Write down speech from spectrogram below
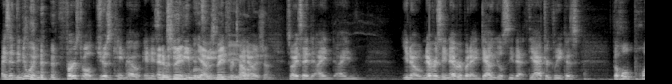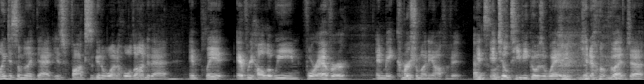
I said, the new one, first of all, just came out and it's and it was a TV made, movie. yeah, it was made for you know. television. So I said, I, I, you know, never say never, but I doubt you'll see that theatrically because the whole point of something like that is Fox is going to want to hold on to that and play it every Halloween forever and make commercial money off of it Excellent. until TV goes away, you know. But uh,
